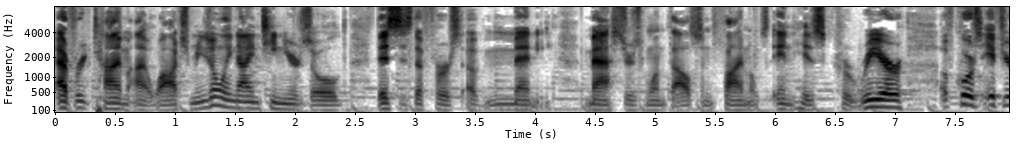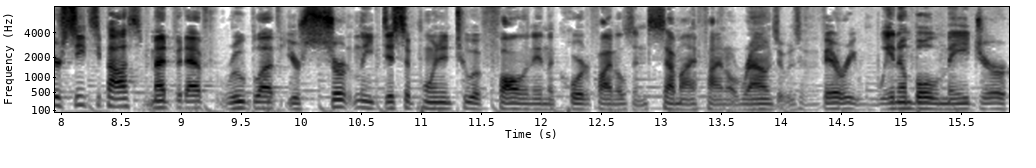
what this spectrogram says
every time I watch him. He's only 19 years old. This is the first of many Masters 1000 finals in his career. Of course, if you're Tsitsipas, Medvedev, Rublev, you're certainly disappointed to have fallen in the quarterfinals and semifinal rounds. It was a very winnable major.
